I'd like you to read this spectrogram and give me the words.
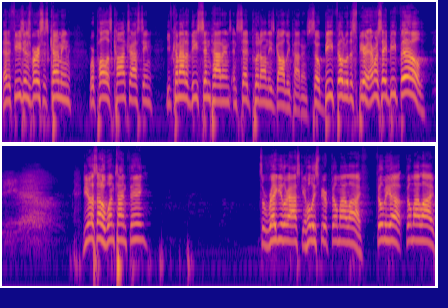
That Ephesians verse is coming where Paul is contrasting you've come out of these sin patterns and said put on these godly patterns. So be filled with the Spirit. Everyone say be filled. Be filled. Do you know that's not a one-time thing? It's a regular asking. Holy Spirit, fill my life. Fill me up. Fill my life.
